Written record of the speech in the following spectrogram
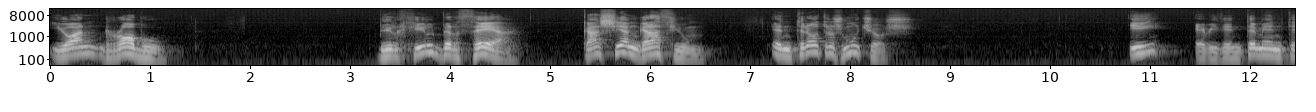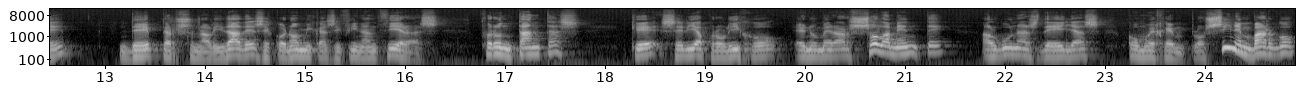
Joan Robu, Virgil Bercea, Cassian Gracium, entre otros muchos. Y, evidentemente, de personalidades económicas y financieras. Fueron tantas que sería prolijo enumerar solamente algunas de ellas como ejemplos. Sin embargo,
